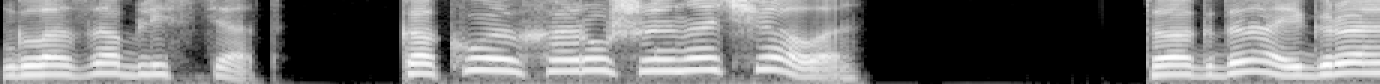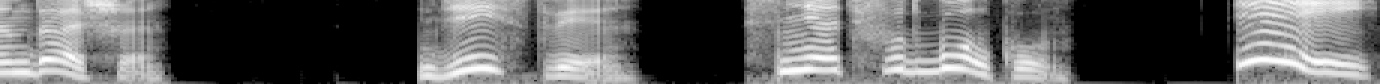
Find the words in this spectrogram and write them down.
глаза блестят. Какое хорошее начало! Тогда играем дальше. Действие. Снять футболку. «Эй!»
